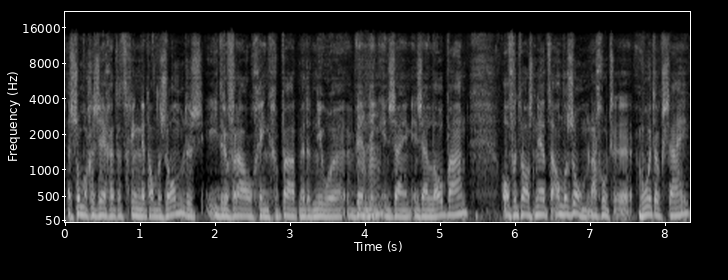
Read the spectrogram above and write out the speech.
En sommigen zeggen dat ging net andersom. Dus iedere vrouw ging gepaard met een nieuwe wending in, zijn, in zijn loopbaan. Of het was net andersom. Nou goed, eh, hoe het ook zij.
